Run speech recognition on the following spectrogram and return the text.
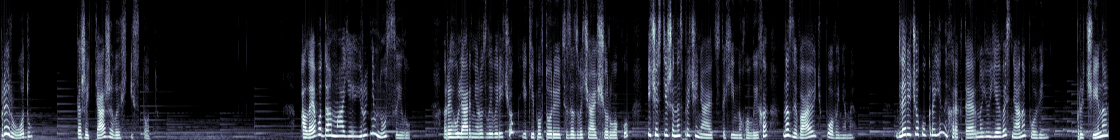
природу та життя живих істот. Але вода має й руйнівну силу. Регулярні розливи річок, які повторюються зазвичай щороку і частіше не спричиняють стихійного лиха, називають повенями. Для річок України характерною є весняна повінь, причина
